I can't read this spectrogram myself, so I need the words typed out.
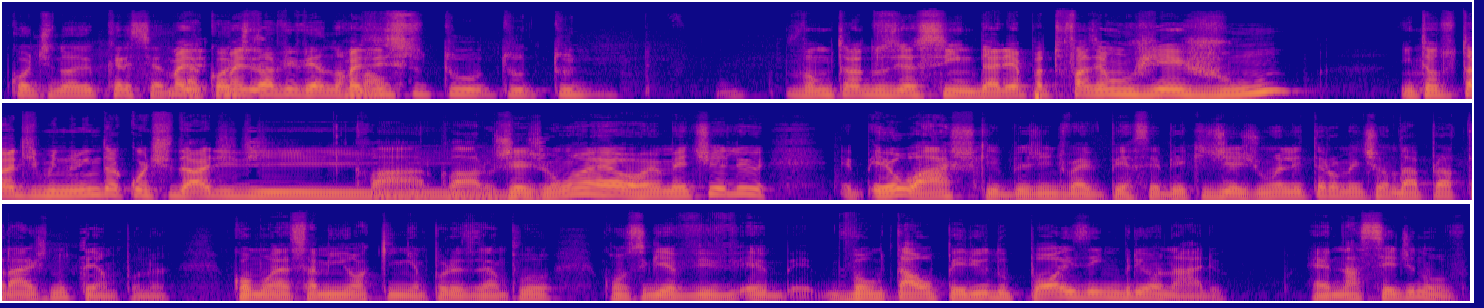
continua crescendo, ela continua vivendo normal. Mas isso tu, tu, tu- Vamos traduzir assim: daria pra tu fazer um jejum. Então tu tá diminuindo a quantidade de. Claro, claro. O jejum é realmente ele. Eu acho que a gente vai perceber que jejum é literalmente andar para trás no tempo, né? Como essa minhoquinha, por exemplo, conseguia viver- eh, voltar ao período pós-embrionário. É nascer de novo.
